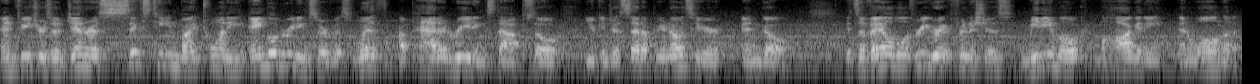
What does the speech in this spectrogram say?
and features a generous 16 by 20 angled reading surface with a padded reading stop so you can just set up your notes here and go. It's available in three great finishes, medium oak, mahogany, and walnut.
